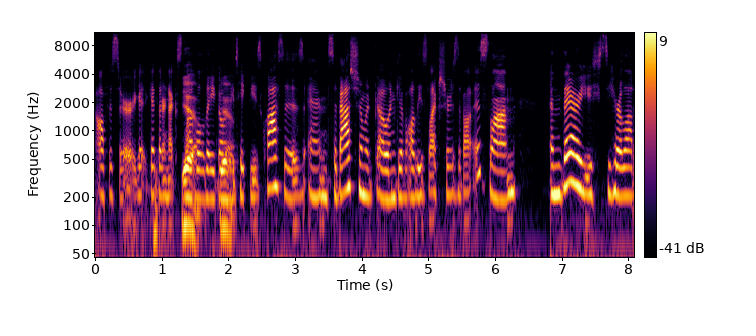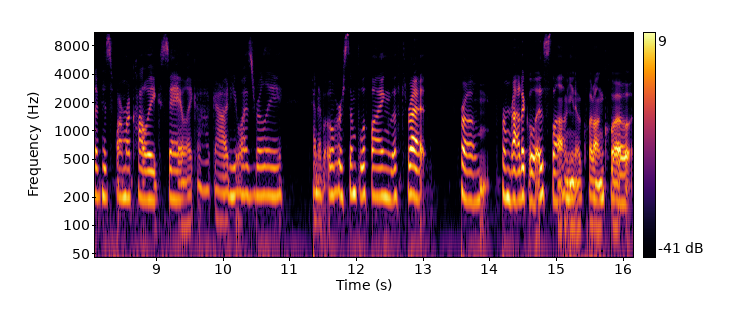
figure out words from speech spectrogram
officer, get, get their next Yeah, level. They go yeah. and they take these classes. And Sebastian would go and give all these lectures about Islam. And there you hear a lot of his former colleagues say, like, oh God, he was really kind of oversimplifying the threat from from radical Islam, you know, quote unquote.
